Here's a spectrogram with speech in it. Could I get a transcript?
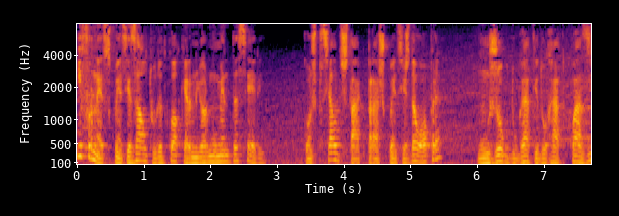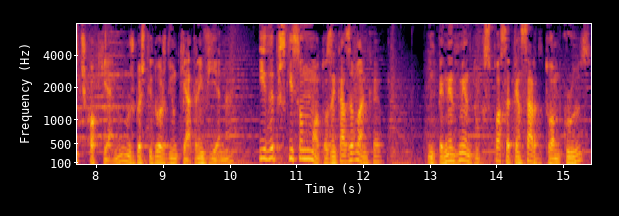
e fornece sequências à altura de qualquer melhor momento da série, com especial destaque para as sequências da ópera um jogo do gato e do rato quase Hitchcockiano nos bastidores de um teatro em Viena e da perseguição de motos em Casablanca. Independentemente do que se possa pensar de Tom Cruise,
